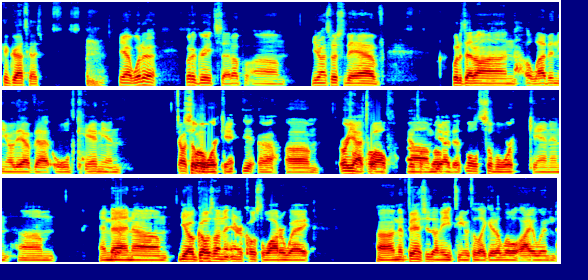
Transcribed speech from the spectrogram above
congrats, guys. yeah, what a what a great setup. Um, you know, especially they have what is that on eleven? You know, they have that old canyon, oh, Civil War can, yeah, uh, um, or yeah, 12. 12. Yeah, 12. Um, yeah, that old Civil War canyon. Um, and then yeah. um, you know, goes on the intercoastal waterway uh, and then finishes on 18 with a, like a little island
